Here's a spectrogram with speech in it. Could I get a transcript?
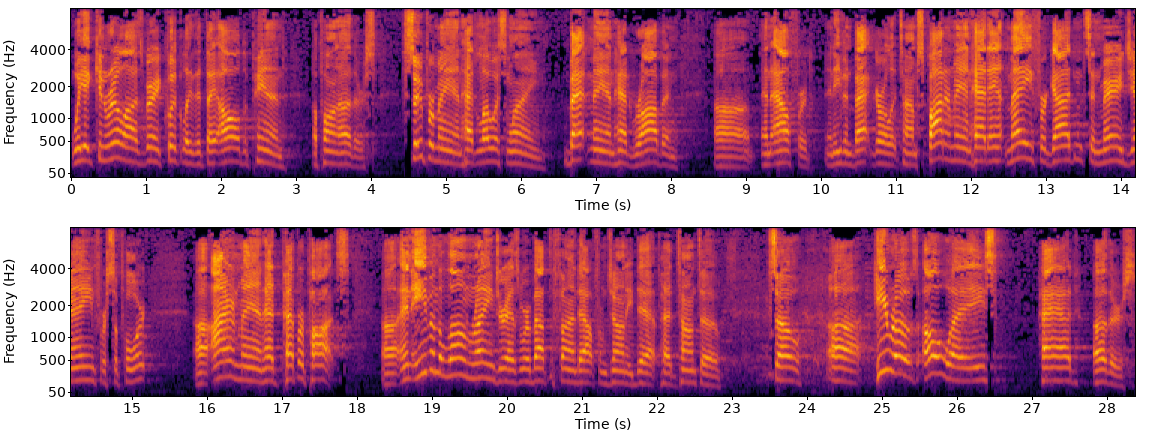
we can realize very quickly that they all depend upon others. Superman had Lois Lane, Batman had Robin, uh, and Alfred, and even Batgirl at times. Spider Man had Aunt May for guidance and Mary Jane for support. Uh, Iron Man had Pepper Potts. Uh, and even the Lone Ranger, as we're about to find out from Johnny Depp, had Tonto. So uh, heroes always had others.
